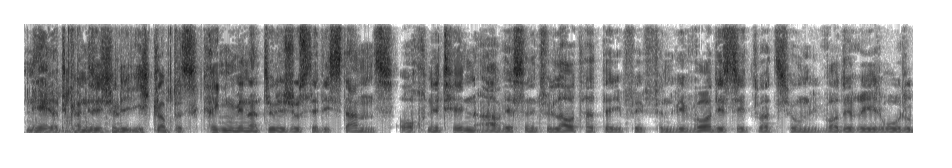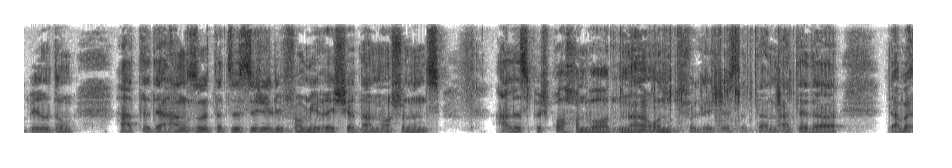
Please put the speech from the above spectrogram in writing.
Nee, das kann sicherlich, ich glaube, das kriegen wir natürlich aus der Distanz auch nicht hin. Ah, wissen nicht, wie laut hat der gepfiffen, wie war die Situation, wie war die Rudelbildung, hatte der Angst, das ist sicherlich von mir ja dann auch schon ins alles besprochen worden, ne? Und vielleicht ist dann hat er da, aber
